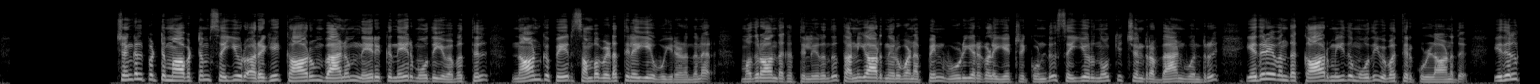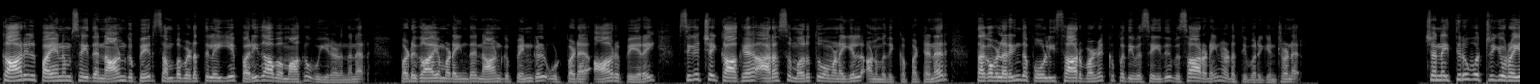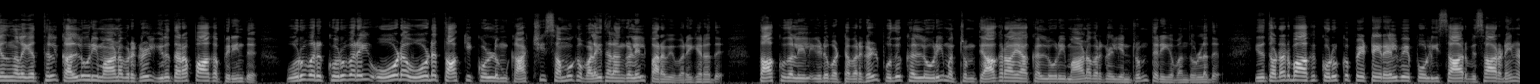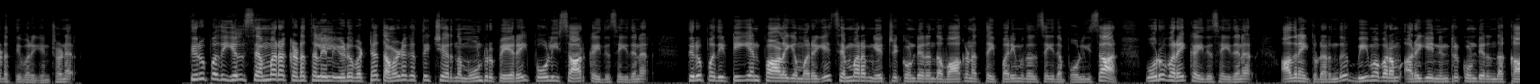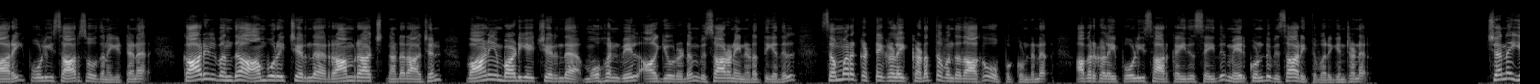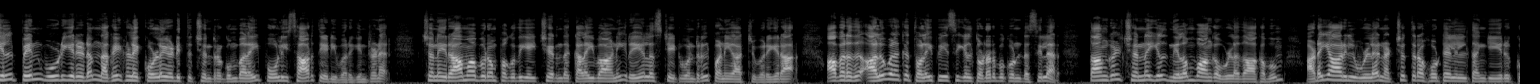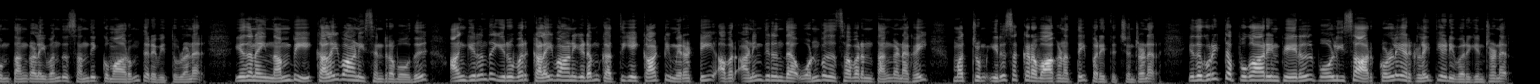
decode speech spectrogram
செங்கல்பட்டு மாவட்டம் செய்யூர் அருகே காரும் வேனும் நேருக்கு நேர் மோதிய விபத்தில் நான்கு பேர் சம்பவ இடத்திலேயே உயிரிழந்தனர். மதுராந்தகத்தில் இருந்து தனியார் நிறுவன பெண் ஊழியர்களை ஏற்றிக்கொண்டு செய்யூர் நோக்கிச் சென்ற வேன் ஒன்று எதிரே வந்த கார் மீது மோதி விபத்திற்குள்ளானது. இதில் காரில் பயணம் செய்த நான்கு பேர் சம்பவ இடத்திலேயே பரிதாபமாக உயிரிழந்தனர். படுகாயமடைந்த நான்கு பெண்கள் உட்பட ஆறு பேரை சிகிச்சைக்காக அரசு மருத்துவமனையில் அனுமதிக்கப்பட்டனர். தகவலறிந்த போலீசார் வழக்கு பதிவு செய்து விசாரணை நடத்தி வருகின்றனர். சென்னை திருவொற்றியூர் ரயில் நிலையத்தில் கல்லூரி மாணவர்கள் இருதரப்பாக பிரிந்து ஒருவருக்கொருவரை ஓட ஓட தாக்கிக் கொள்ளும் காட்சி சமூக வலைதளங்களில் பரவி வருகிறது. தாக்குதலில் ஈடுபட்டவர்கள் புதுக்கல்லூரி மற்றும் தியாகராயா கல்லூரி மாணவர்கள் என்றும் தெரியவந்துள்ளது. இது தொடர்பாக கொருக்குப்பேட்டை ரயில்வே போலீசார் விசாரணை நடத்தி வருகின்றனர். திருப்பதியில் செம்மர கடத்தலில் ஈடுபட்ட தமிழகத்தைச் சேர்ந்த மூன்று பேரை போலீசார் கைது செய்தனர். திருப்பதி டிஎன் பாளையம் அருகே செம்மரம் ஏற்றிக் கொண்டிருந்த வாகனத்தை பறிமுதல் செய்த போலீசார் ஒருவரை கைது செய்தனர். அதனைத் தொடர்ந்து பீமவரம் அருகே நின்று கொண்டிருந்த காரை போலீசார் சோதனையிட்டனர். காரில் வந்த ஆம்பூரைச் சேர்ந்த ராம்ராஜ் நடராஜன் வாணியம்பாடியைச் சேர்ந்த மோகன்வேல் ஆகியோரிடம் விசாரணை நடத்தியதில் செம்மரக்கட்டைகளை கடத்த வந்ததாக ஒப்புக்கொண்டனர் அவர்களை போலீசார் கைது செய்து மேற்கொண்டு விசாரித்து வருகின்றனர். சென்னையில் பெண் ஊழியரிடம் நகைகளை கொள்ளையடித்துச் சென்ற கும்பலை போலீசார் தேடி வருகின்றனர். சென்னை ராமாபுரம் பகுதியைச் சேர்ந்த கலைவாணி ரியல் எஸ்டேட் ஒன்றில் பணியாற்றி வருகிறார். அவரது அலுவலக தொலைபேசியில் தொடர்பு கொண்ட சிலர் தாங்கள் சென்னையில் நிலம் வாங்க உள்ளதாகவும் அடையாறில் உள்ள நட்சத்திர ஹோட்டலில் தங்கியிருக்கும் தங்களை வந்து சந்திக்குமாறும் தெரிவித்துள்ளனர். இதனை நம்பி கலைவாணி சென்றபோது அங்கிருந்த இருவர் கலைவாணியிடம் கத்தியை காட்டி மிரட்டி அவர் அணிந்திருந்த ஒன்பது சவரன் தங்க நகை மற்றும் இருசக்கர வாகனத்தை பறித்துச் சென்றனர். இதுகுறித்த புகாரின் பேரில் போலீசார் கொள்ளையர்களை தேடி வருகின்றனர்.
